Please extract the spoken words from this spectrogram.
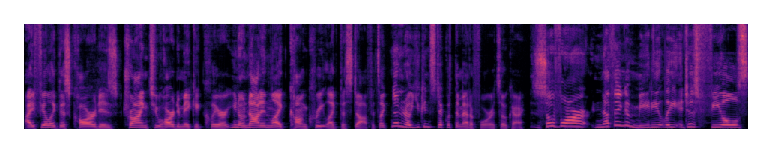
i feel like this card is trying too hard to make it clear you know not in like concrete like the stuff it's like no no no you can stick with the metaphor it's okay so far nothing immediately it just feels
